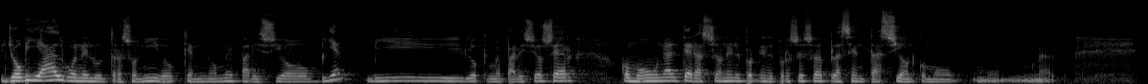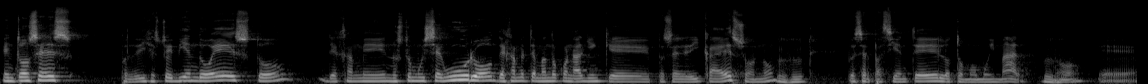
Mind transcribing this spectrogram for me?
yo vi algo en el ultrasonido que no me pareció bien. Vi lo que me pareció ser como una alteración en el, en el proceso de placentación, como una... Entonces, pues le dije, estoy viendo esto, déjame, no estoy muy seguro, déjame te mando con alguien que pues, se dedica a eso, ¿no? Pues el paciente lo tomó muy mal, ¿no? Eh,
